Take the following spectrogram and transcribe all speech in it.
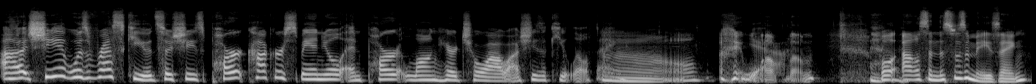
uh, she was rescued, so she's part cocker spaniel and part long-haired Chihuahua. She's a cute little thing. Oh, I yeah. love them. Well, Allison, this was amazing.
